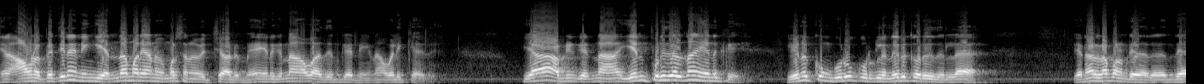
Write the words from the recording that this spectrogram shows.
ஏன்னா அவனை பற்றினா நீங்கள் எந்த மாதிரியான விமர்சனம் வச்சாலுமே எனக்கு என்ன ஆகாதுன்னு கேட்டிங்கன்னா வலிக்காது. ஏன் அப்படின்னு கேட்டால் என் புரிதல் தான் எனக்கு. எனக்கும் குரு குருக்குள்ள நெருக்கம் இருக்குது இல்லை என்னால் என்ன பண்ண முடியாது அது வந்து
